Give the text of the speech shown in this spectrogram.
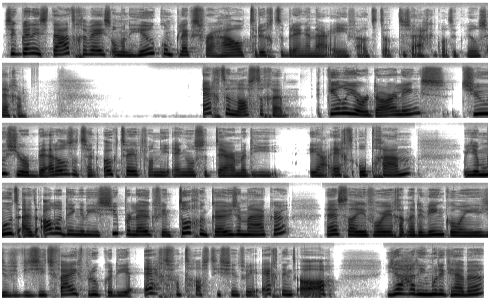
Dus ik ben in staat geweest om een heel complex verhaal terug te brengen naar eenvoud. Dat is eigenlijk wat ik wil zeggen. Echt een lastige. Kill your darlings, choose your battles. Dat zijn ook twee van die Engelse termen die ja, echt opgaan. Je moet uit alle dingen die je super leuk vindt toch een keuze maken. Stel je voor, je gaat naar de winkel en je, ziet vijf broeken die je echt fantastisch vindt. Waar je echt denkt, oh, ja, die moet ik hebben.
